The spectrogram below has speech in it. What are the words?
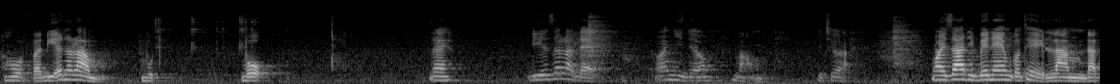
Hột và đĩa nó là một bộ. Đây, đĩa rất là đẹp. Các bác nhìn thấy không? Mỏng. Được chưa ạ? Ngoài ra thì bên em có thể làm đặt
